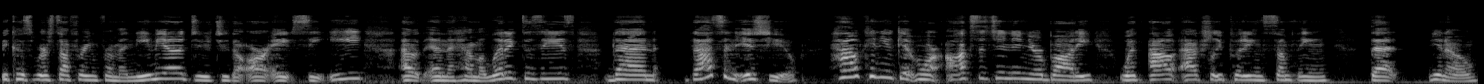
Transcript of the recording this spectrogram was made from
because we're suffering from anemia due to the RHCE and the hemolytic disease, then that's an issue. How can you get more oxygen in your body without actually putting something that you know,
